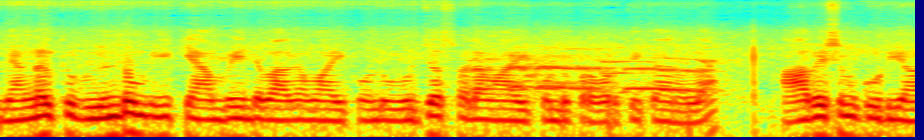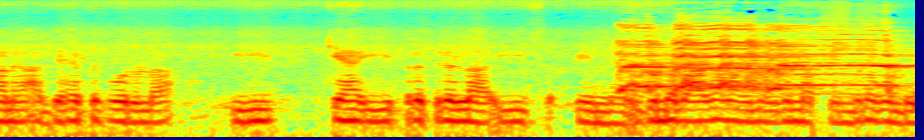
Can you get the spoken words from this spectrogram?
ഞങ്ങൾക്ക് വീണ്ടും ഈ ക്യാമ്പയിന്റെ ഭാഗമായിക്കൊണ്ട് ഊർജസ്വലമായിക്കൊണ്ട് പ്രവർത്തിക്കാനുള്ള ആവേശം കൂടിയാണ് അദ്ദേഹത്തെ പോലുള്ള ഈ ഈ ഇത്തരത്തിലുള്ള ഈ പിന്നെ ഇതിന്റെ ഭാഗമായി നൽകുന്ന പിന്തുണ കൊണ്ട്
